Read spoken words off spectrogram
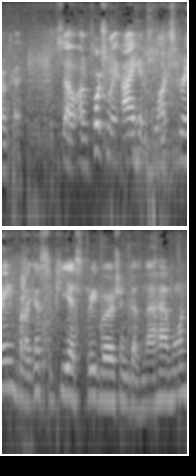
Okay. So, unfortunately, I hit a block screen, but I guess the PS3 version does not have one.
